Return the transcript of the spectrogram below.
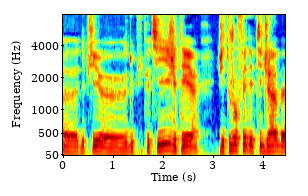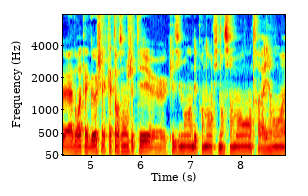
euh, depuis euh, depuis petit. J'étais j'ai toujours fait des petits jobs à droite à gauche. À 14 ans, j'étais quasiment indépendant financièrement en travaillant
